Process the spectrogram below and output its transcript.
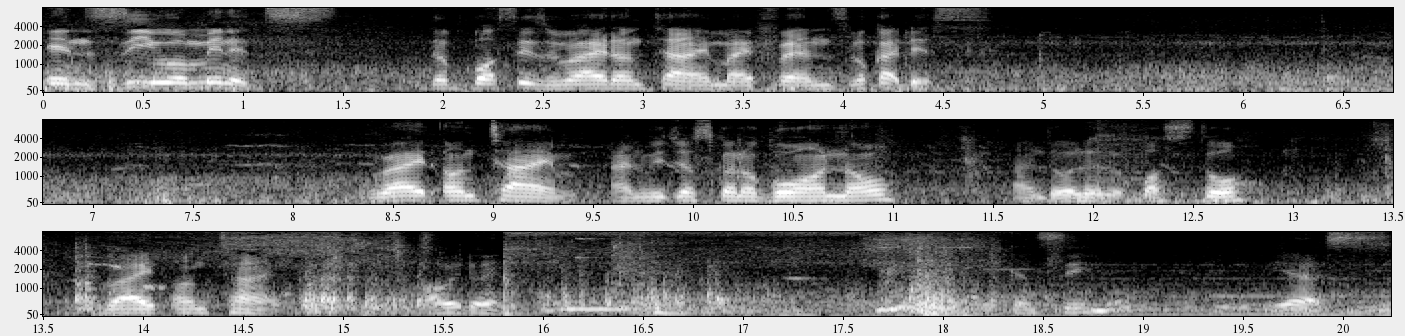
In zero minutes, the bus is right on time, my friends. Look at this. Right on time. And we're just gonna go on now and do a little bus tour. Right on time. How we doing? you can see. Yes,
